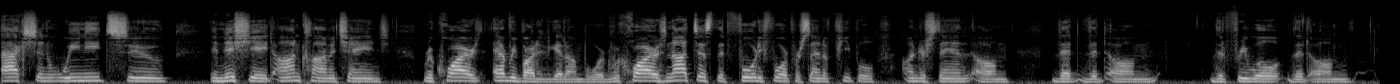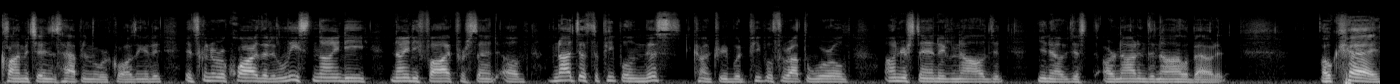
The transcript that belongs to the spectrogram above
action we need to initiate on climate change requires everybody to get on board. Requires not just that 44% of people understand um, that that um, that free will that um, climate change is happening and we're causing it. it. It's going to require that at least 90, 95% of not just the people in this country, but people throughout the world understand and acknowledge it. You know, just are not in denial about it. Okay.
